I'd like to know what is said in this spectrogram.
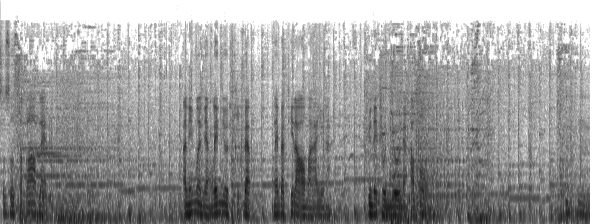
สุดๆสักรอบแหละ อันนี้เหมือนยังเล่นอยู่ที่แบบในแบบที่เราเอามาอยู่นะ อยู่ในทุนอยู่นะครับผมอื้อหือ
